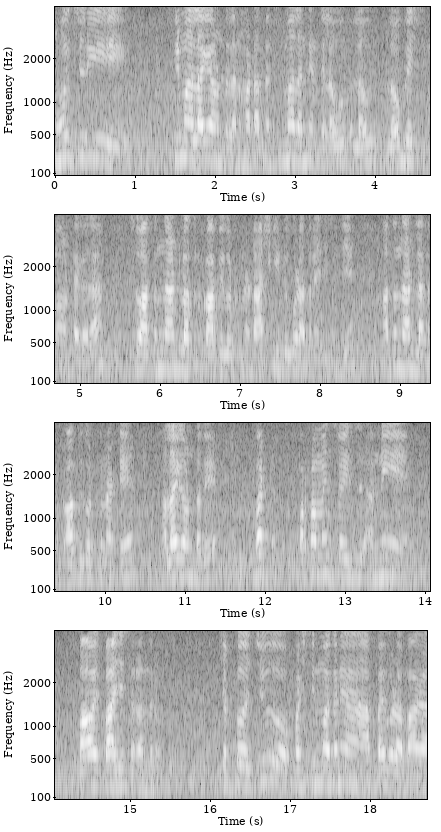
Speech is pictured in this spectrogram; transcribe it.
మోహిత్ సూరి సినిమాలాగే ఉంటుంది అనమాట అతని సినిమాలన్నీ అంటే లవ్ లవ్ లవ్ బేస్డ్ సినిమా ఉంటాయి కదా. సో అతని దాంట్లో అతను కాపీ కొట్టుకున్నట్టు ఆష్కి టూ కూడా అతనే చేసింది. అతని దాంట్లో అతను కాపీ కొట్టుకున్నట్టే అలాగే ఉంటుంది. బట్ పర్ఫార్మెన్స్ వైజ్ అన్నీ బాగా బాగా చేశారు అందరూ. చెప్పుకోవచ్చు. ఫస్ట్ సినిమాతోనే ఆ అబ్బాయి కూడా బాగా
